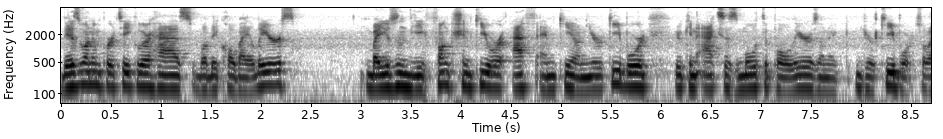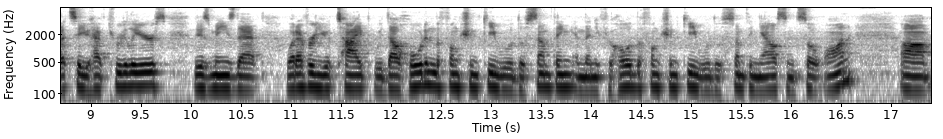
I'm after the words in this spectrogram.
this one in particular has what they call by layers. By using the function key or FN key on your keyboard, you can access multiple layers on your keyboard. So let's say you have three layers. This means that whatever you type without holding the function key will do something, and then if you hold the function key, will do something else, and so on. Um,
